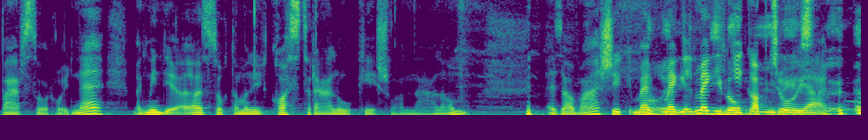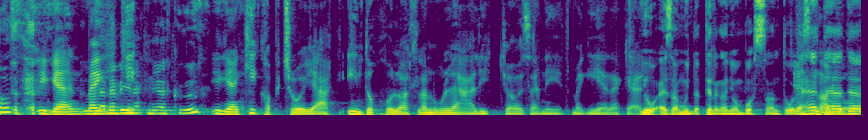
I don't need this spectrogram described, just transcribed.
párszor, hogy ne, meg mindig azt szoktam mondani, hogy kasztrálókés van nálam ez a másik, meg, meg, meg így kikapcsolják. Igen, meg ki, nélkül. Igen, kikapcsolják, indokolatlanul leállítja a zenét, meg ilyeneket. Jó, ez amúgy tényleg nagyon bosszantó ez lehet, nagyon. De, de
